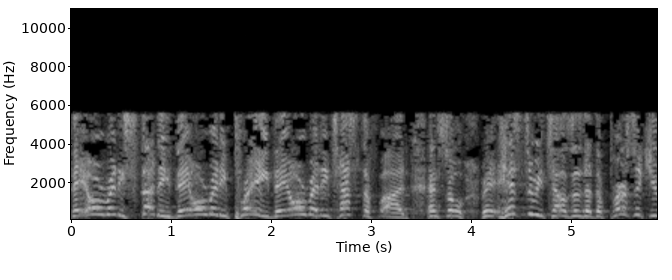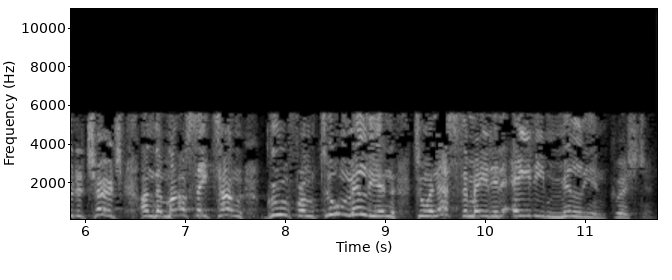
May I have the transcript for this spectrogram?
They already studied. They already prayed. They already testified. And so eh, history tells us that the persecuted church under Mao Zedong grew from 2 million to an estimated 80 million Christians.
